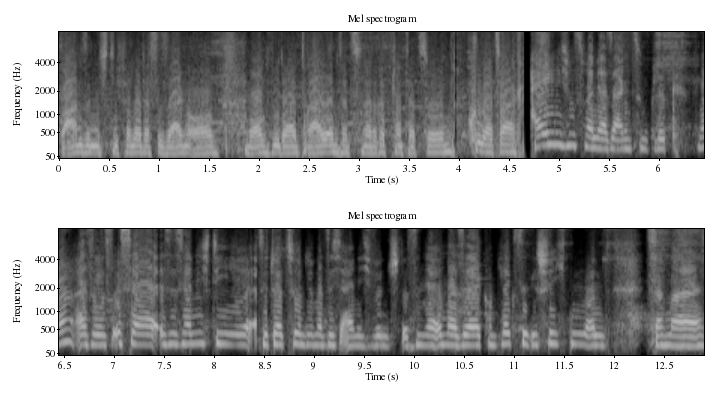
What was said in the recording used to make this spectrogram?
wahnsinnig die Fälle, dass sie sagen, oh, morgen wieder drei intentionelle Replantationen, cooler Tag. Eigentlich muss man ja sagen, zum Glück. Ne? Also es ist ja, es ist ja nicht die Situation, die man sich eigentlich wünscht. Das sind ja immer sehr komplexe Geschichten und sag mal,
